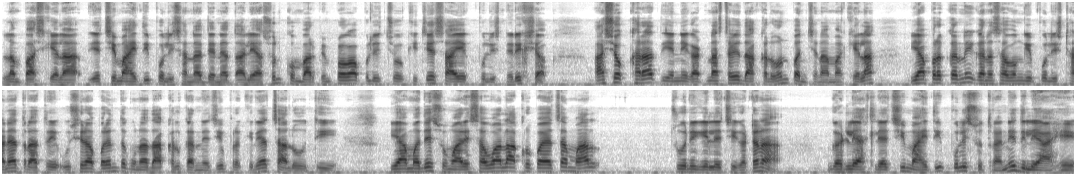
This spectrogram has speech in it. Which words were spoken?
लंपास केला. याची माहिती पोलिसांना देण्यात आली असून कुंभार पिंपळगाव पोलीस चौकीचे सहाय्यक पोलीस निरीक्षक अशोक खरात यांनी घटनास्थळी दाखल होऊन पंचनामा केला. या प्रकरणी घनसावंगी पोलीस ठाण्यात रात्री उशिरापर्यंत गुन्हा दाखल करण्याची प्रक्रिया चालू होती. यामध्ये सुमारे सव्वा लाख रुपयाचा माल चोरी गेल्याची घटना घडली असल्याची माहिती पोलीस सूत्रांनी दिली आहे.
